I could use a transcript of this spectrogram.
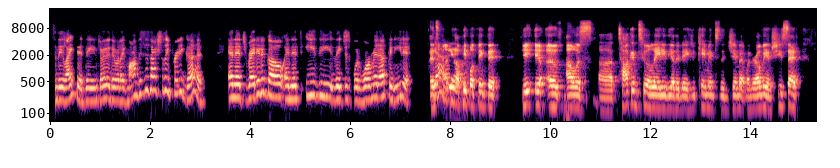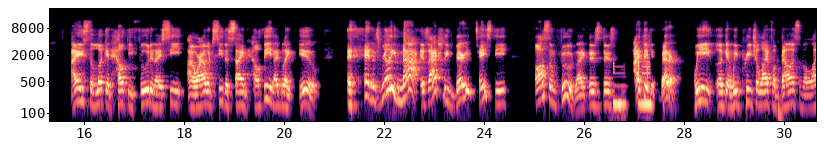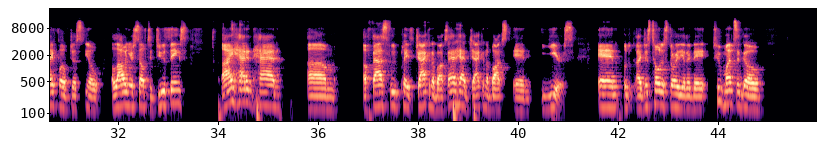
and they liked it. They enjoyed it. They were like, "Mom, this is actually pretty good." And it's ready to go and it's easy. They just would warm it up and eat it. It's yeah. funny how people think that I was, uh, talking to a lady the other day who came into the gym at Monrovia and she said, I used to look at healthy food and I see, or I would see the sign healthy and I'd be like, ew. And it's really not. It's actually very tasty, awesome food. Like there's, there's, I think it's better we again we preach a life of balance and a life of just you know allowing yourself to do things. I hadn't had um, a fast food place jack in the box. I had had jack in the box in years. And i just told a story the other day two months ago.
